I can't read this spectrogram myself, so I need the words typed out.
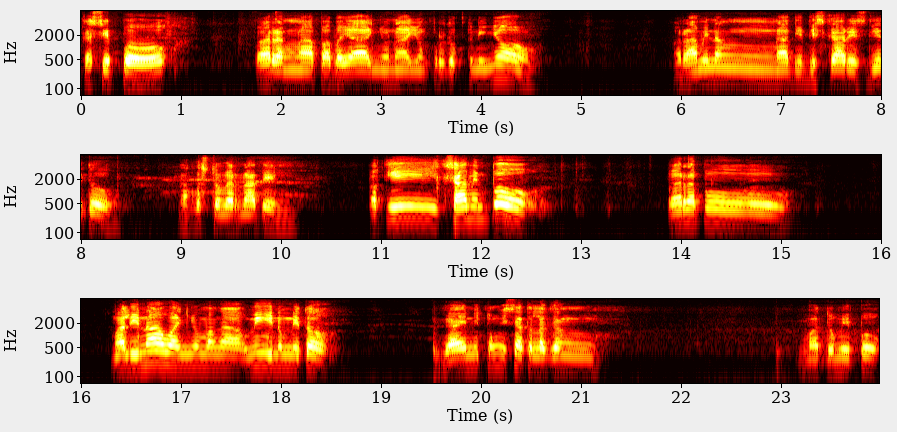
Kasi po, parang napabayaan nyo na yung produkto ninyo. Marami nang nadi-discourage dito na customer natin. Paki-examine po para po malinawan yung mga umiinom nito. Gaya nitong isa talagang madumi po.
